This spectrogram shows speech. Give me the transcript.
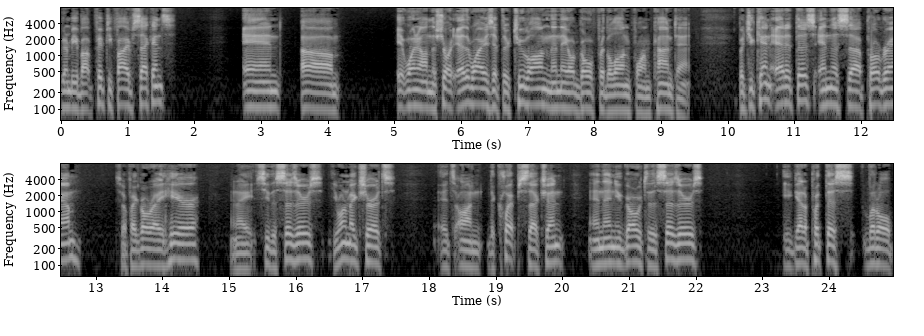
going to be about 55 seconds. And um, it went on the short. Otherwise, if they're too long, then they'll go for the long form content. But you can edit this in this uh, program. So if I go right here and I see the scissors, you want to make sure it's it's on the clips section. And then you go to the scissors. You got to put this little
